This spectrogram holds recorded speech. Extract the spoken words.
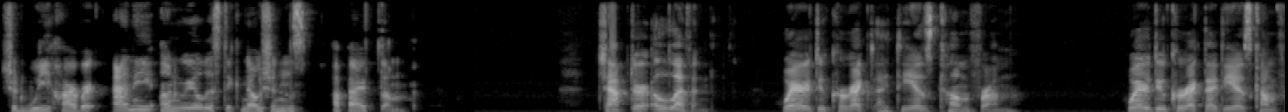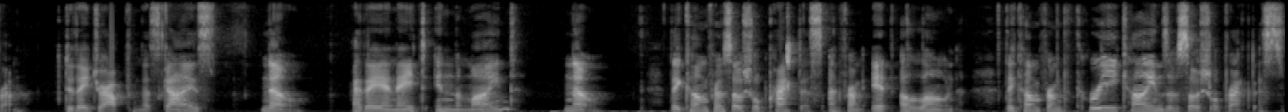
should we harbor any unrealistic notions about them. Chapter 11 Where do correct ideas come from? Where do correct ideas come from? Do they drop from the skies? No. Are they innate in the mind? No. They come from social practice, and from it alone. They come from three kinds of social practice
